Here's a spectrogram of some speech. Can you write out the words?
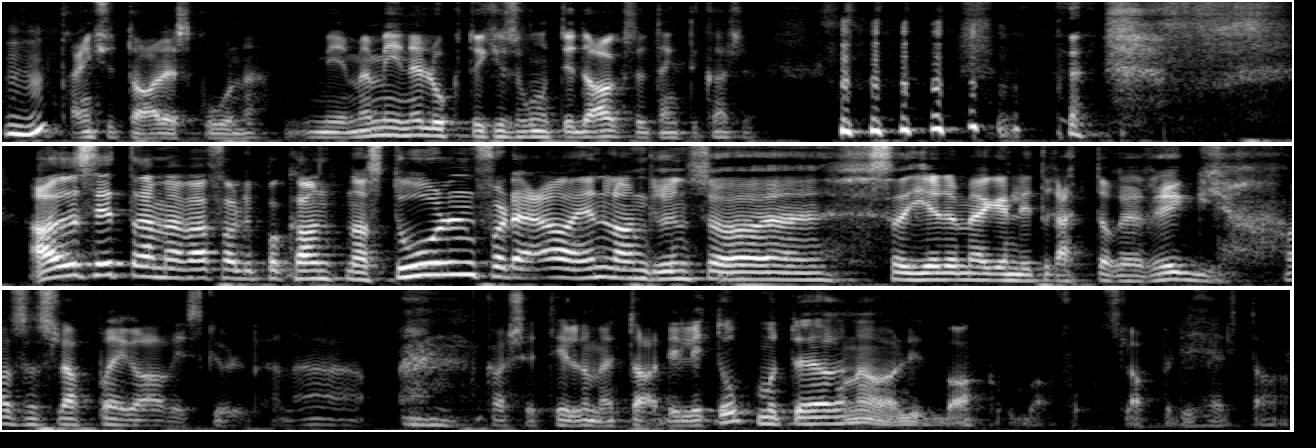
Mm -hmm. Trenger ikke ta av de skoene. Men mine lukter ikke så vondt i dag, så jeg tenkte kanskje ja, da sitter jeg meg i hvert fall på kanten av stolen, for det er av en eller annen grunn så, så, gir det meg en litt rettere rygg. Og så slapper jeg av i skuldrene. Kanskje til og med ta de litt opp mot ørene og litt bakover, bare for å slappe de helt av.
